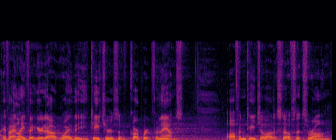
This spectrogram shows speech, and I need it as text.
I finally figured out why the teachers of corporate finance often teach a lot of stuff that's wrong.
